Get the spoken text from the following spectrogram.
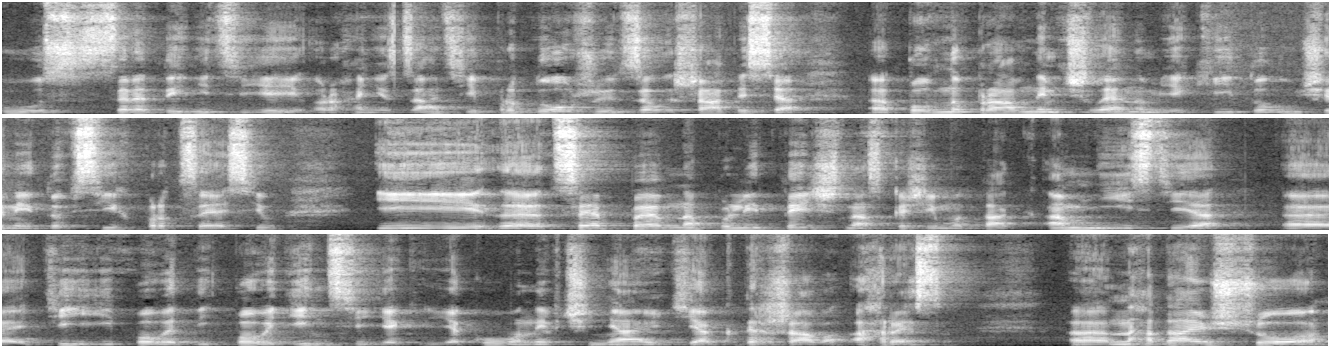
у середині цієї організації, продовжують залишатися е, повноправним членом, який долучений до всіх процесів. І е, це певна політична, скажімо так, амністія е, поведі- поведінці, яку вони вчиняють як держава-агресор. Е, Нагадаю, що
